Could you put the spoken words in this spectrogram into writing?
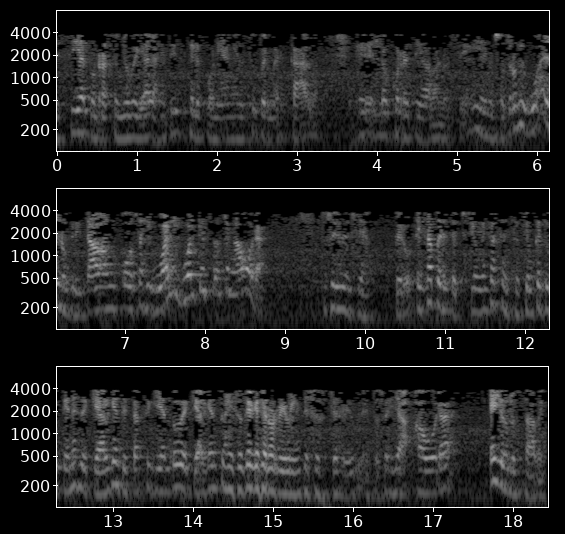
decía, con razón yo veía a la gente que le ponían en el supermercado, eh, lo correteaban, no sé, y nosotros igual, nos gritaban cosas igual, igual que se hacen ahora. Entonces yo decía, pero esa percepción, esa sensación que tú tienes de que alguien te está siguiendo, de que alguien te... Eso tiene que ser horrible. Eso es terrible. Entonces ya, ahora ellos lo saben.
